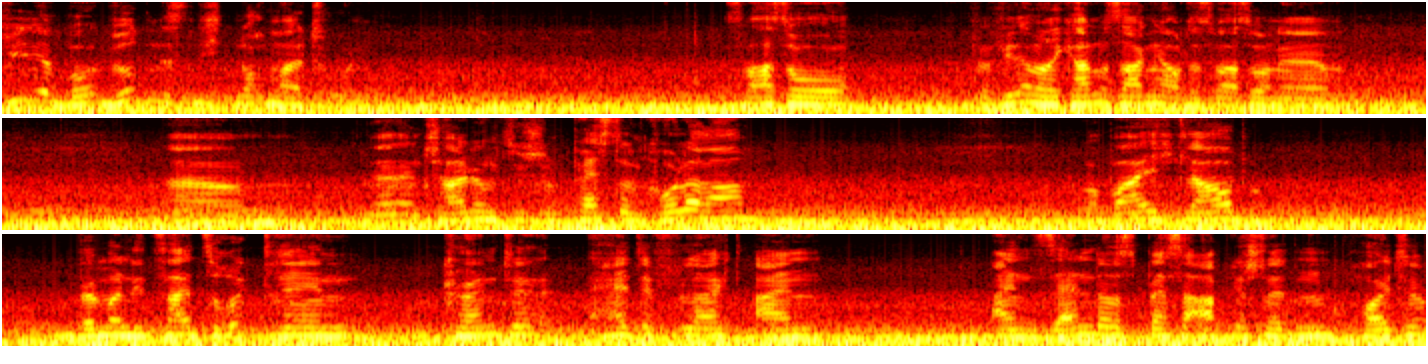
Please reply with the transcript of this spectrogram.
viele würden es nicht nochmal tun. Es war so, für viele Amerikaner sagen ja auch, das war so eine, ähm, eine Entscheidung zwischen Pest und Cholera. Wobei ich glaube, wenn man die Zeit zurückdrehen könnte, hätte vielleicht ein, ein Senders besser abgeschnitten heute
